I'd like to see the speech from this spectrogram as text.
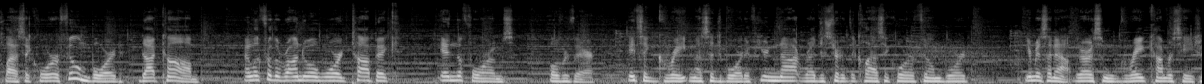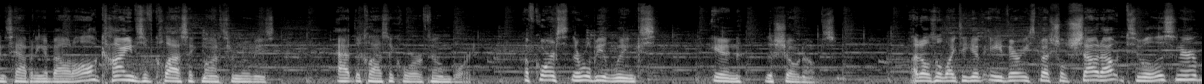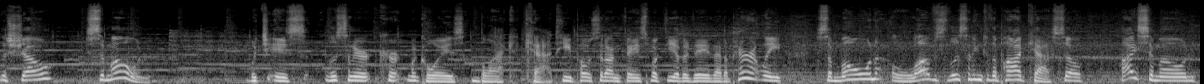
classichorrorfilmboard.com, and look for the Rondo Award topic in the forums over there. It's a great message board. If you're not registered at the Classic Horror Film Board, you're missing out. There are some great conversations happening about all kinds of classic monster movies at the Classic Horror Film Board. Of course, there will be links in the show notes. I'd also like to give a very special shout out to a listener of the show, Simone, which is listener Kurt McCoy's Black Cat. He posted on Facebook the other day that apparently Simone loves listening to the podcast. So, hi, Simone.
